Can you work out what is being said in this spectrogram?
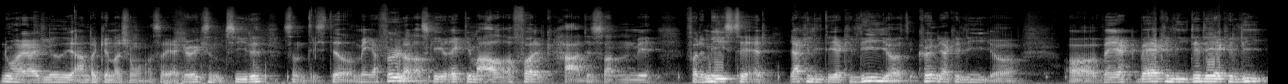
nu har jeg ikke levet i andre generationer, så jeg kan jo ikke sådan sige det sådan decideret, men jeg føler, der er sket rigtig meget, og folk har det sådan med, for det meste, at jeg kan lide det, jeg kan lide, og det køn, jeg kan lide, og, og hvad, jeg, hvad jeg kan lide, det er det, jeg kan lide.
